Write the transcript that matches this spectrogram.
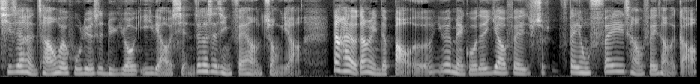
其实很常会忽略是旅游医疗险，这个事情非常重要。那还有当然你的保额，因为美国的医药费费用非常非常的高，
